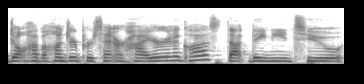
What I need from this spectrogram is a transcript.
don't have 100% or higher in a class, that they need to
